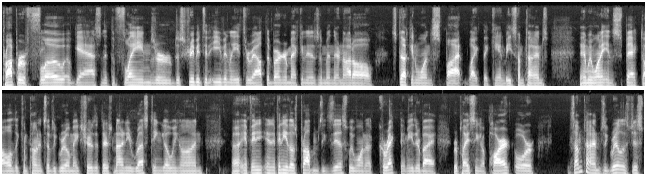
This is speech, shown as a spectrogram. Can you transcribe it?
proper flow of gas and that the flames are distributed evenly throughout the burner mechanism and they're not all stuck in one spot like they can be sometimes. And we want to inspect all of the components of the grill, make sure that there's not any rusting going on. Uh, if any and if any of those problems exist, we want to correct them either by replacing a part or sometimes the grill is just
